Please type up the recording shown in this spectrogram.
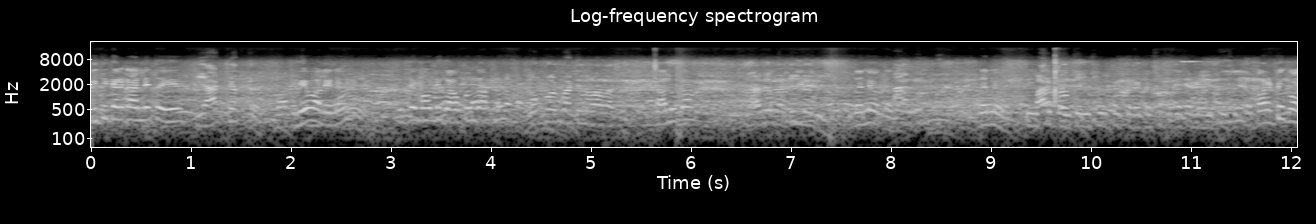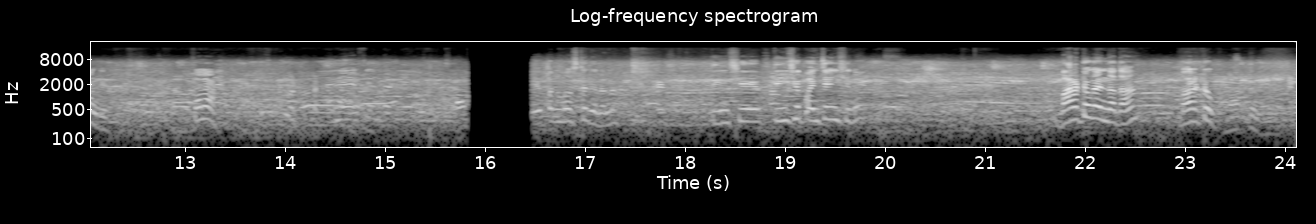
किती कॅरेट आणले तर हे? हे अठ्ठ्याहत्तर हे वाले ना? कुठले माऊली गाव कोणतं आपलं? गोकुळ पाटील बाबाचं. तालुका? धन्यवाद दादा. धन्यवाद. तीनशे पंच्याऐंशी रुपये कॅरेट अशा प्रकारचा माल बारटूक वांगे. चला. हे पण मस्त गेलं ना? तीनशे तीनशे पंच्याऐंशी ना? बाराटोक आहे ना दादा? बाराटोक चला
